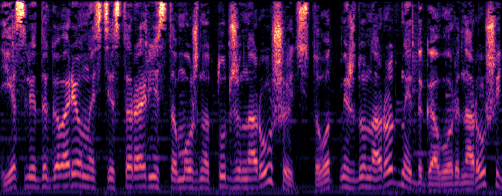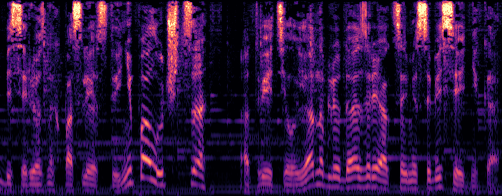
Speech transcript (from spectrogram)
Если договоренности с террористом можно тут же нарушить, то вот международные договоры нарушить без серьезных последствий не получится», — ответил я, наблюдая за реакциями собеседника.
